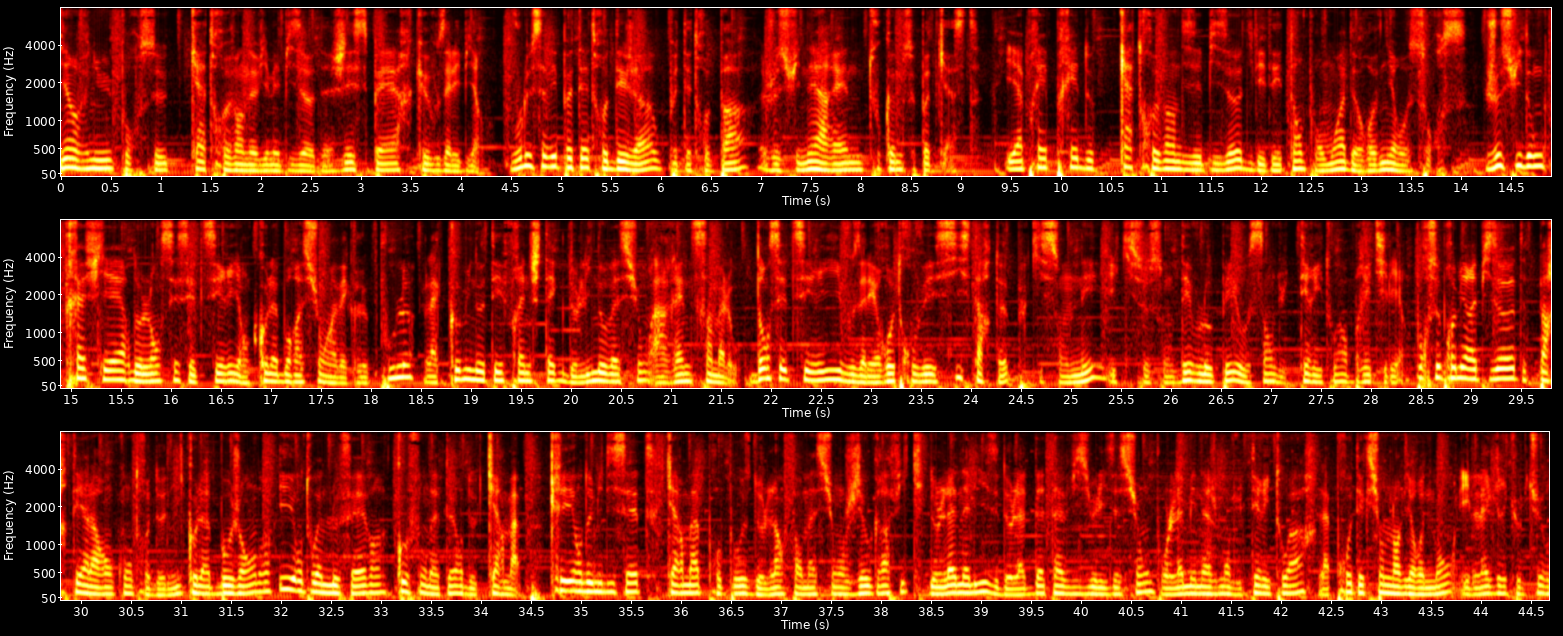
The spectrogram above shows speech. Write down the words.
Bienvenue pour ce 89e épisode, j'espère que vous allez bien. Vous le savez peut-être déjà ou peut-être pas, je suis né à Rennes tout comme ce podcast. Et après près de 90 épisodes, il était temps pour moi de revenir aux sources. Je suis donc très fier de lancer cette série en collaboration avec le Pool, la communauté French Tech de l'innovation à Rennes-Saint-Malo. Dans cette série, vous allez retrouver 6 startups qui sont nées et qui se sont développées au sein du territoire brétilien. Pour ce premier épisode, partez à la rencontre de Nicolas Beaugendre et Antoine Lefebvre, cofondateur de Kermap. Créé en 2017, Kermap propose de l'information géographique, de l'analyse et de la data visualisation pour l'aménagement du territoire, la protection de l'environnement et l'agriculture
